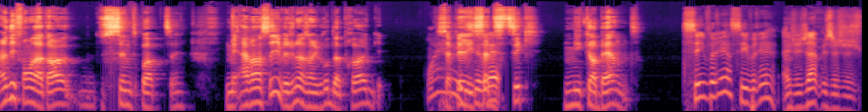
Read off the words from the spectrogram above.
un des fondateurs du synth pop, tu sais. Mais avant ça, il avait joué dans un groupe de prog Ouais, s'appelait Les. Sadistiques Mika Band. C'est vrai, c'est vrai. J'ai jamais, je, je, je-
